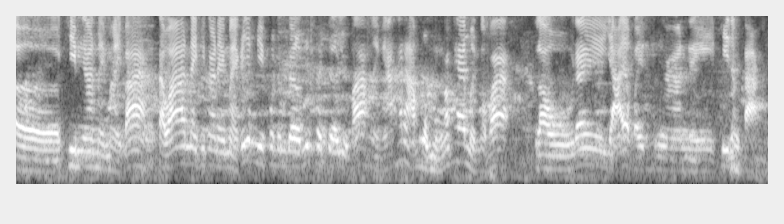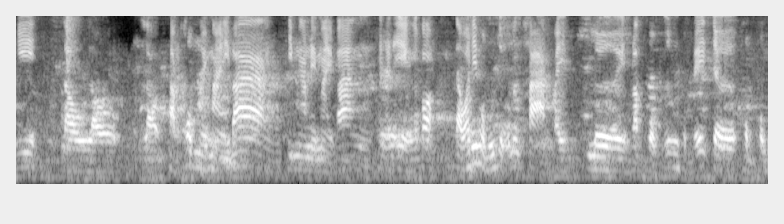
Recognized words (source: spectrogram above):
เอ่อทีมงานใหม่ ๆ บ้าง แต่ว่าในทีมงานใหม่ๆก็ยังมีคนเดิมๆที่เคยเจออยู่บ้างอะไรเงี้ยถ้าถามผมผมก็แค่เหมือนกับว่า เราได้ย้ายออกไปทำงานในที่ต่างๆที่เราเราเราสังคมใหม่ ๆ บ้าง ทีมงานใหม่ ๆ บ้างแค่นั้นเองแล้วก็แต่ว่าที่ผมรู้สึกว่ามันต่างไปเลยสำหรับผมก็คือผมได้เจอผมผม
